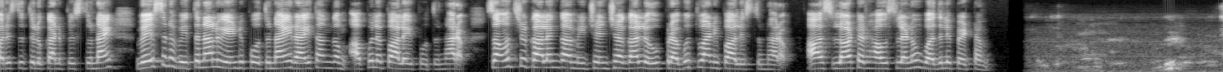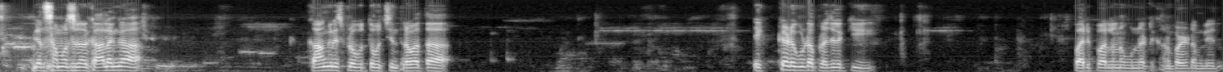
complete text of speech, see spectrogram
పరిస్థితులు కనిపిస్తున్నాయి వేసిన విత్తనాలు ఎండిపోతున్నాయి రైతాంగం అప్పుల పాలైపోతున్నారు. సంవత్సర కాలంగా మీ చెంచగాళ్ళు ప్రభుత్వాన్ని పాలిస్తున్నారు. ఆ స్లాటర్ హౌస్లను వదిలిపెట్టం. గత సంవత్సరాల కాలంగా కాంగ్రెస్ ప్రభుత్వం వచ్చిన తర్వాత ఎక్కడ కూడా ప్రజలకి పరిపాలన ఉన్నట్టు కనపడడం లేదు.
